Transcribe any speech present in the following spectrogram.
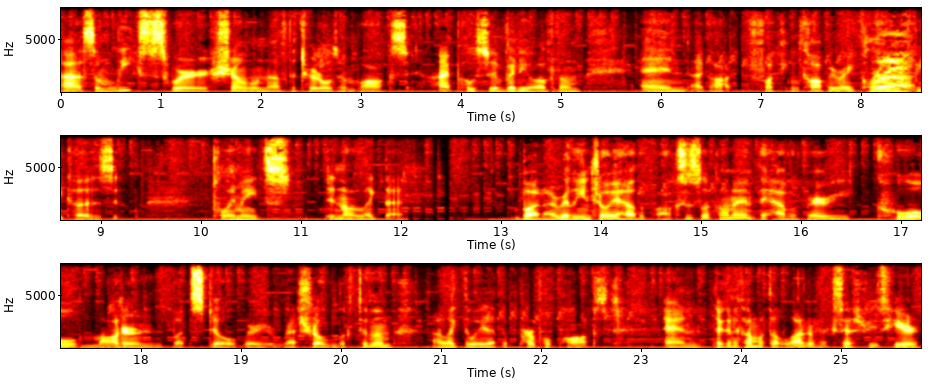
uh, some leaks were shown of the turtles in box. I posted a video of them, and I got fucking copyright claim Bruh. because Playmates did not like that. But I really enjoy how the boxes look on it. They have a very cool, modern, but still very retro look to them. I like the way that the purple pops, and they're gonna come with a lot of accessories here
